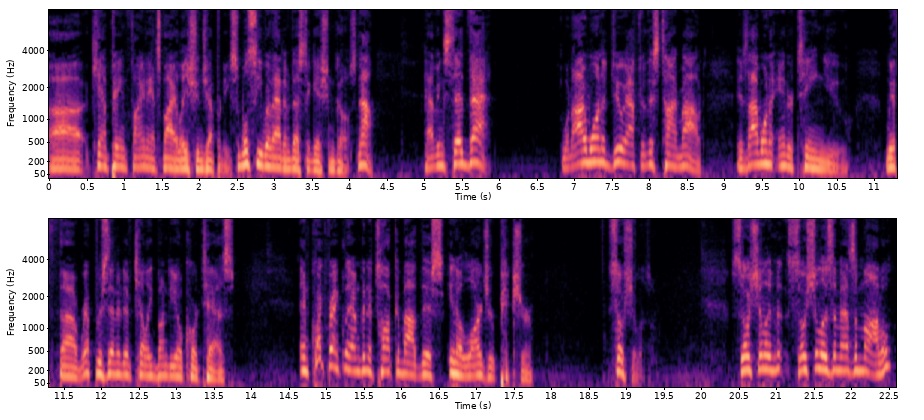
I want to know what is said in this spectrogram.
uh, campaign finance violation jeopardy. So we'll see where that investigation goes. Now, having said that, what I want to do after this time out is I want to entertain you with uh, Representative Kelly Bundy Cortez. And quite frankly, I'm going to talk about this in a larger picture socialism. Socialism, socialism as a model,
